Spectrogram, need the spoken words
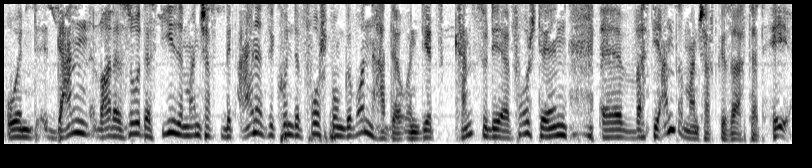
Und dann war das so, dass diese Mannschaft mit einer Sekunde Vorsprung gewonnen hatte. Und jetzt kannst du dir vorstellen, äh, was die andere Mannschaft gesagt hat. Hey,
